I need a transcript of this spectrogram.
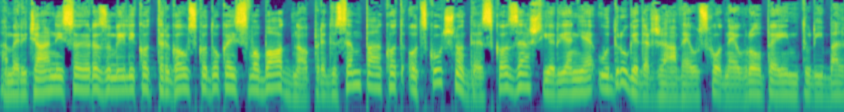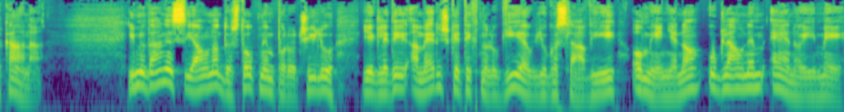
Američani so jo razumeli kot trgovsko dokaj svobodno, predvsem pa kot odskočno desko za širjanje v druge države vzhodne Evrope in tudi Balkana. In v danes javno dostopnem poročilu je glede ameriške tehnologije v Jugoslaviji omenjeno v glavnem eno ime:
